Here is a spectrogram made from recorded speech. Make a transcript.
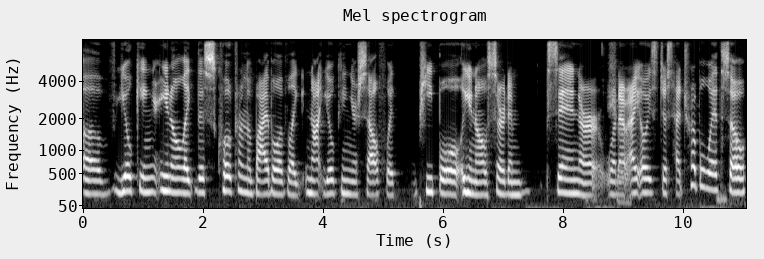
of yoking you know like this quote from the bible of like not yoking yourself with people you know certain sin or whatever Sure. i always just had trouble with so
